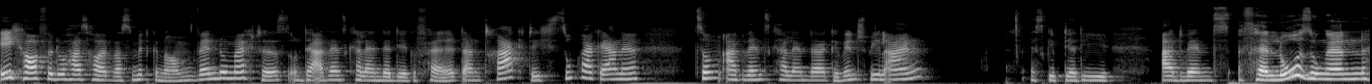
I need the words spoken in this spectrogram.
Ich hoffe, du hast heute was mitgenommen. Wenn du möchtest und der Adventskalender dir gefällt, dann trag dich super gerne zum Adventskalender Gewinnspiel ein. Es gibt ja die Adventsverlosungen,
